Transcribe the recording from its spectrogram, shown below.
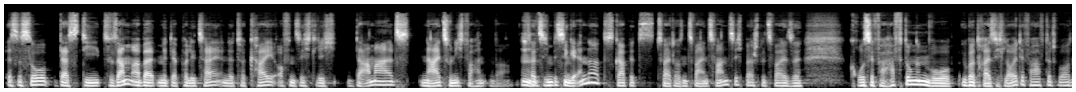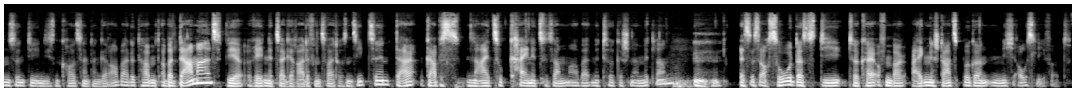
es ist so, dass die Zusammenarbeit mit der Polizei in der Türkei offensichtlich damals nahezu nicht vorhanden war. Das mhm. hat sich ein bisschen geändert. Es gab jetzt 2022 beispielsweise große Verhaftungen, wo über 30 Leute verhaftet worden sind, die in diesen Callcentern gearbeitet haben. Aber damals, wir reden jetzt ja gerade von 2017, da gab es nahezu keine Zusammenarbeit mit türkischen Ermittlern. Mhm. Es ist auch so, dass die Türkei offenbar eigene Staatsbürger nicht ausliefert.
